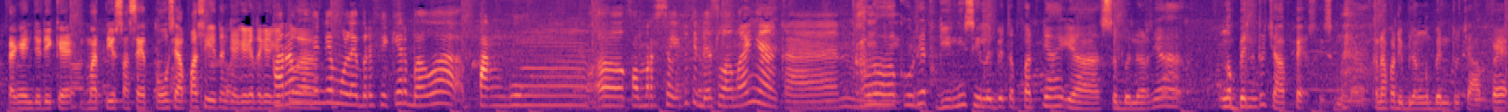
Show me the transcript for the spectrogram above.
pengen jadi kayak Matius Saseto siapa sih itu kayak gitu kayak Karena gitu lah. mungkin dia mulai berpikir bahwa panggung eh, komersil itu tidak selamanya kan. Kalau Jadi- aku lihat gini sih lebih tepatnya ya sebenarnya ngeband itu capek sih sebenarnya. Kenapa dibilang ngeband itu capek?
